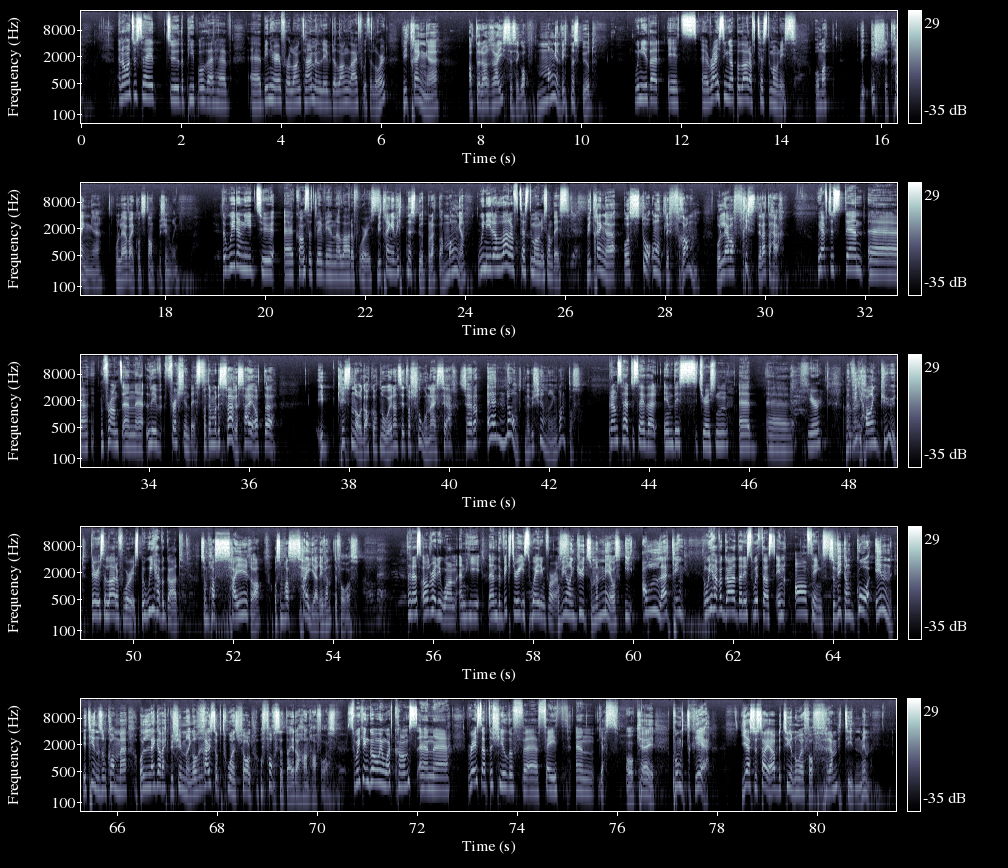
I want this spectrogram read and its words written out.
And I want to say to the people that have uh, been here for a long time and lived a long life with the Lord, Vi trenger at det reiser seg opp mange vitnesbyrd we need that it's uh, rising up a lot of testimonies. om at vi ikke trenger å leve i konstant bekymring. That we don't need to uh, constantly live in a lot of worries. Vi trenger vitnesbyrd på dette. Mange. We need a lot of testimonies on this. Vi trenger å stå ordentlig fram og leve friskt i dette her. We have to stand uh, in front and uh, live fresh in this. For jeg må dessverre si at uh, i Kristen-Norge akkurat nå, i den situasjonen jeg ser, så er det enormt med bekymring blant oss. But I'm sad to say that in this situation uh, uh, here, Men vi har en Gud there is a lot of worries. But we have a God som har seira, og som har seier i vente for oss. That has already won, and he and the victory is waiting for Og vi har en Gud som er med oss i alle ting. And we have a God that is with us in all things. Så vi kan gå inn i tiden som kommer, og legge vekk bekymring og reise opp troens skjold og fortsette i det han har for oss. So we can go in what comes and uh, raise up the shield of uh, faith and yes. Ok, Punkt tre. Jesus seier betyr noe for fremtiden min.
